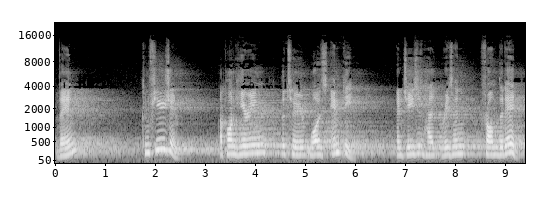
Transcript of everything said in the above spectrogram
Then, confusion upon hearing the tomb was empty and Jesus had risen from the dead.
